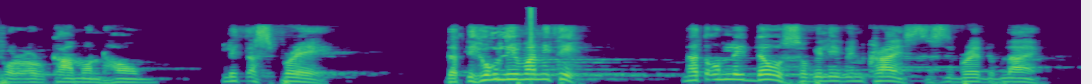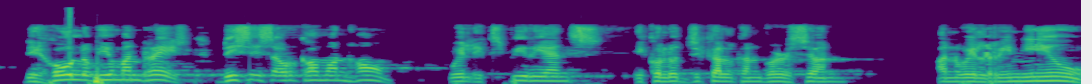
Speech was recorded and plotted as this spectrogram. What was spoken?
for our common home, let us pray that the whole humanity, not only those who believe in Christ as the bread of life, the whole of human race, this is our common home, will experience ecological conversion and will renew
